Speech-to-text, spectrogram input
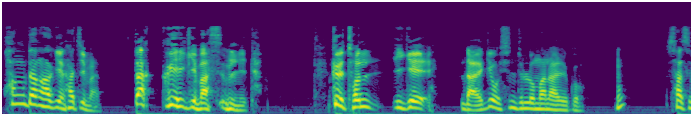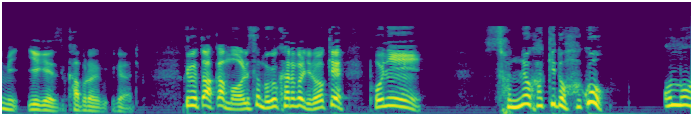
황당하긴 하지만 딱 그 얘기 맞습니다. 그래 전 이게 날개 옷인 줄로만 알고 응? 사슴이 얘기해서 가보라 그래가지고 그리고 또 아까 멀리서 목욕하는 걸 이렇게 보니 선녀 같기도 하고 어머.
